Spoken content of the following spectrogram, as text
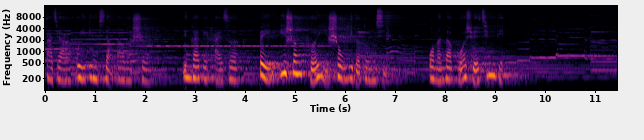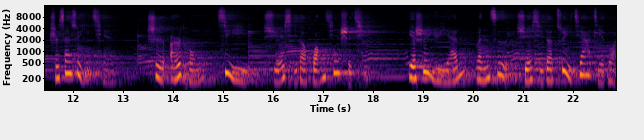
大家不一定想到的是，应该给孩子背一生可以受益的东西，我们的国学经典。十三岁以前。是儿童记忆学习的黄金时期，也是语言文字学习的最佳阶段。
